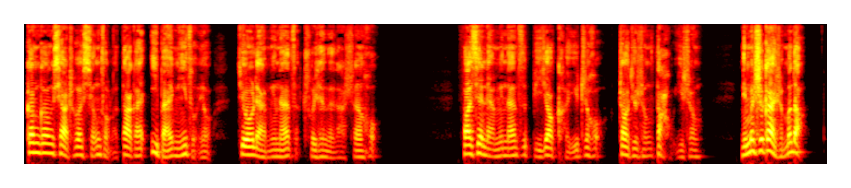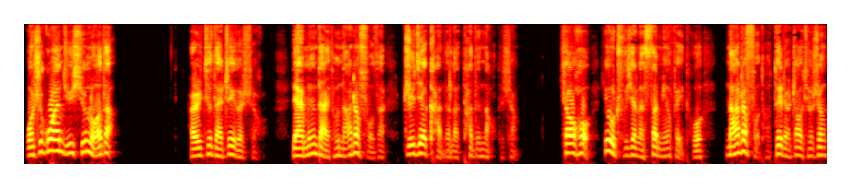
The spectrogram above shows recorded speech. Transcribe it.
刚刚下车行走了大概一百米左右，就有两名男子出现在他身后。发现两名男子比较可疑之后，赵秋生大吼一声：“你们是干什么的？我是公安局巡逻的。”而就在这个时候，两名歹徒拿着斧子直接砍在了他的脑袋上。稍后又出现了三名匪徒，拿着斧头对着赵秋生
